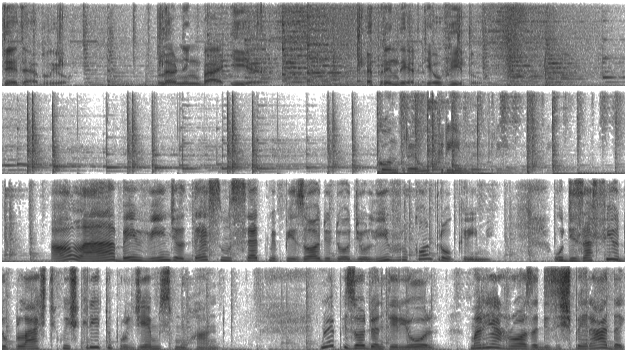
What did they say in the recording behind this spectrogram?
DW Learning by Ear Aprender de ouvido Contra o crime. Olá, bem-vindo ao 17 episódio do audiolivro Contra o Crime. O desafio do plástico escrito por James Mohando. No episódio anterior, Maria Rosa, desesperada,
